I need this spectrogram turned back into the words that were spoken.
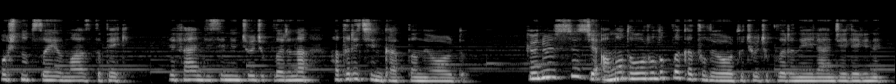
hoşnut sayılmazdı pek efendisinin çocuklarına hatır için katlanıyordu. Gönülsüzce ama doğrulukla katılıyordu çocukların eğlencelerine.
